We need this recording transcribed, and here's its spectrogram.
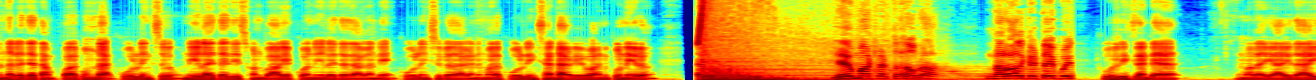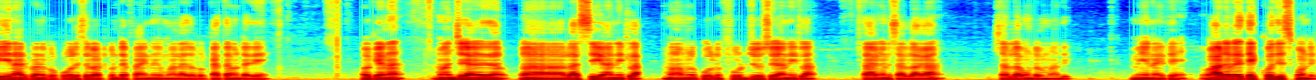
అందరైతే తప్పకుండా కూల్ డ్రింక్స్ నీళ్ళు అయితే తీసుకొని బాగా ఎక్కువ నీళ్ళు అయితే తాగండి. కూల్ డ్రింక్స్ కూడా తాగండి. మళ్ళీ కూల్ డ్రింక్స్ అంటే అవేవో అనుకున్నారు ఏం మాట్లాడుతున్నావురా? నరాలు కట్ అయిపోయి కూల్ డ్రింక్స్ అంటే మళ్ళీ ఇక అవి తాగి నడిపినందుకు పోలీసులు పట్టుకుంటే ఫైన్ మళ్ళీ అదొక కథ ఉంటుంది. ఓకేనా? మంచిగా లస్సీ కానీ ఇట్లా మామూలు కూల్ ఫ్రూట్ జ్యూస్ కానీ ఇట్లా తాగండి చల్లగా చల్లగా ఉంటుంది మాది. మెయిన్ అయితే వాటర్ అయితే ఎక్కువ తీసుకోండి.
